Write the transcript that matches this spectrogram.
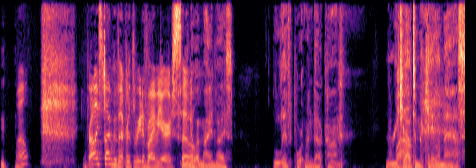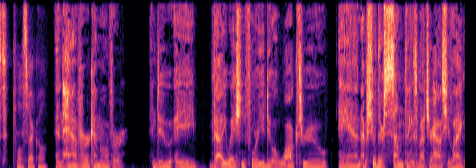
Well, you probably stuck with it for three to five years. So You know what my advice? Liveportland.com. reach Wow. out to Makayla Mast Full circle. and have her come over and do a valuation for you, do a walkthrough. And I'm sure there's some things about your house you like.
